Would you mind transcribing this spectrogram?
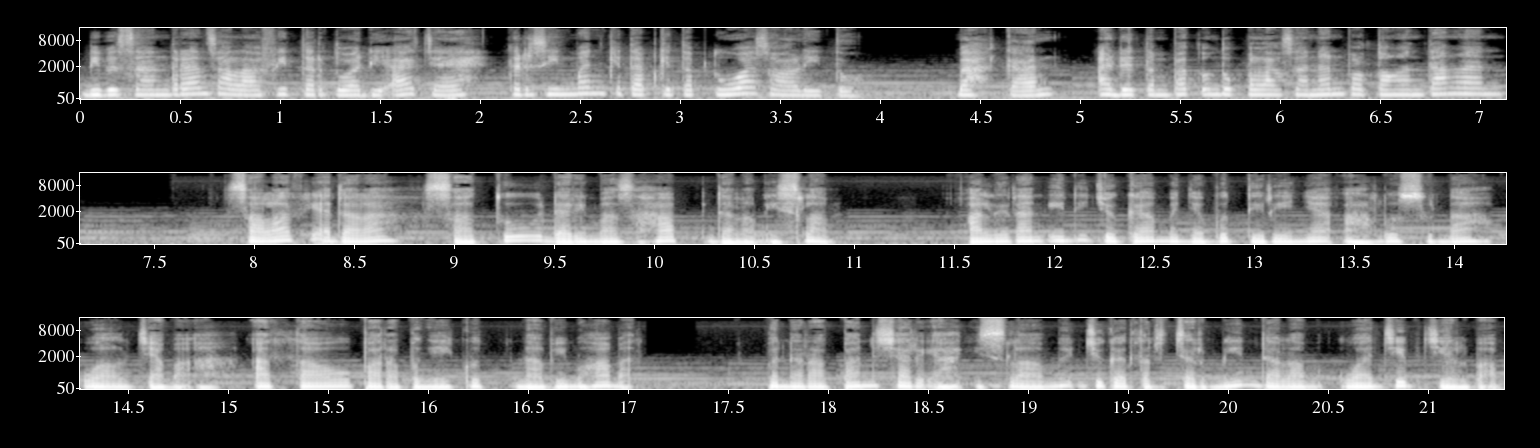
Di pesantren Salafi tertua di Aceh, tersimpan kitab-kitab tua soal itu. Bahkan, ada tempat untuk pelaksanaan potongan tangan. Salafi adalah satu dari mazhab dalam Islam. Aliran ini juga menyebut dirinya Ahlus Sunnah wal Jamaah atau para pengikut Nabi Muhammad. Penerapan syariah Islam juga tercermin dalam wajib jilbab.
